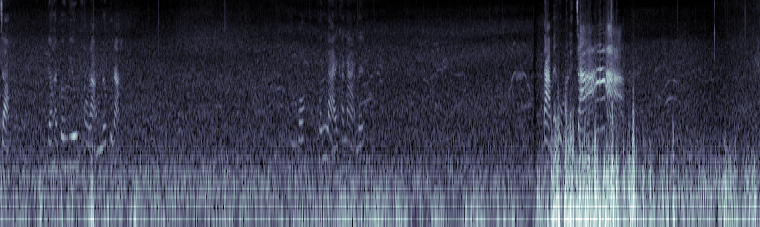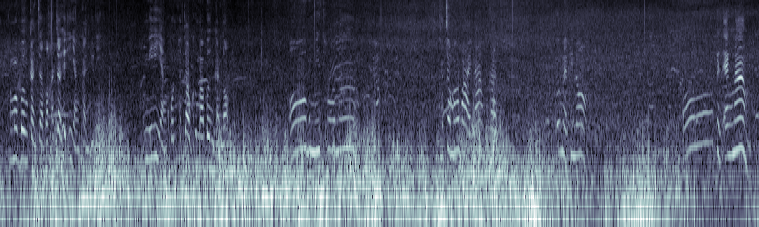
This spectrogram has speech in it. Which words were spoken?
จ้ะเดี๋ยวให้เบิ่งวิวข้างหลังเด้อคุณอะเห็นบ่คนหลายขนาดเลย ตามให้ผมมาเลยจ้าเขามาเบิ่งกันจ้ะว่าเขาเจ้าเฮ็ดอีหยังกันอยู่นี่มันมีอีหยังคนเขาเจ้าคือมาเบิ่งกันเนาะอ๋อมันมีท่อน้ำเขาจะมาว่ายน้ำกันเบิ่งแม่พี่น้องอ๋อเป็นแอ่งน้ำ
